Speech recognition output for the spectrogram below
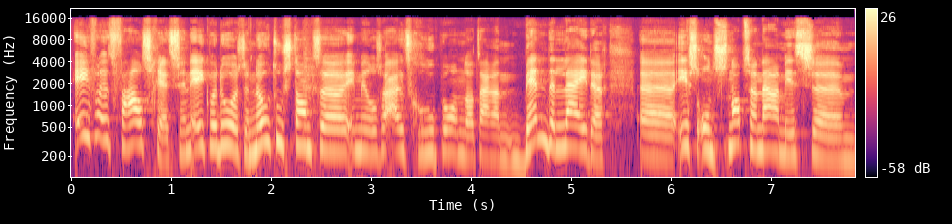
Even het verhaal schetsen. In Ecuador is de noodtoestand eh, inmiddels uitgeroepen... omdat daar een bendeleider eh, is ontsnapt. Zijn naam is ehm,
